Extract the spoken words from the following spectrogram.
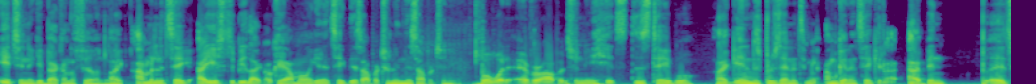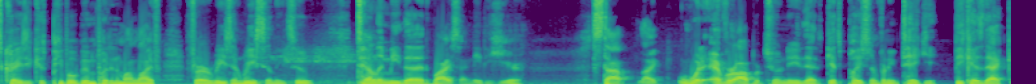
itching to get back on the field. Like I'm gonna take. I used to be like, okay, I'm only gonna take this opportunity and this opportunity. But whatever opportunity hits this table, like and is presented to me, I'm gonna take it. I, I've been. It's crazy because people have been put in my life for a reason recently too, telling me the advice I need to hear. Stop like whatever opportunity that gets placed in front of you, take it because that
